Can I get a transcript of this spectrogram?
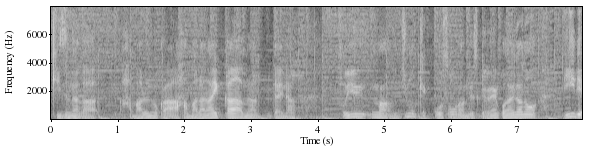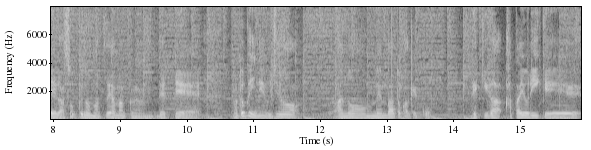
絆がはまるのかはまらないかみたいなそういうまあうちも結構そうなんですけどね。この間のいい例が即の松山君出て、まあ、特にねうちのあのメンバーとか結構デッキが偏り系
